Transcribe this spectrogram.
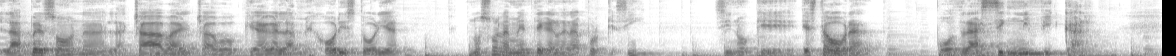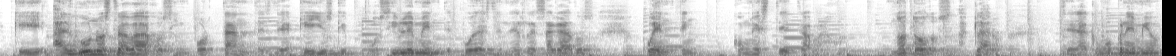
La persona, la chava, el chavo que haga la mejor historia, no solamente ganará porque sí, sino que esta obra podrá significar que algunos trabajos importantes de aquellos que posiblemente puedas tener rezagados cuenten con este trabajo. No todos, aclaro, será como premio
